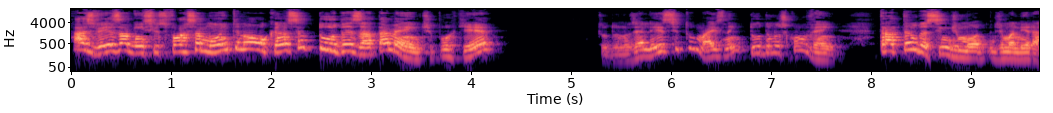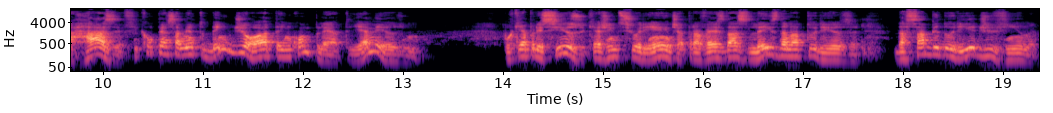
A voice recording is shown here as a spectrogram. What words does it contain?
Às vezes alguém se esforça muito e não alcança tudo exatamente, porque tudo nos é lícito, mas nem tudo nos convém. Tratando assim de, de maneira rasa, fica um pensamento bem idiota e incompleto, e é mesmo. Porque é preciso que a gente se oriente através das leis da natureza, da sabedoria divina,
